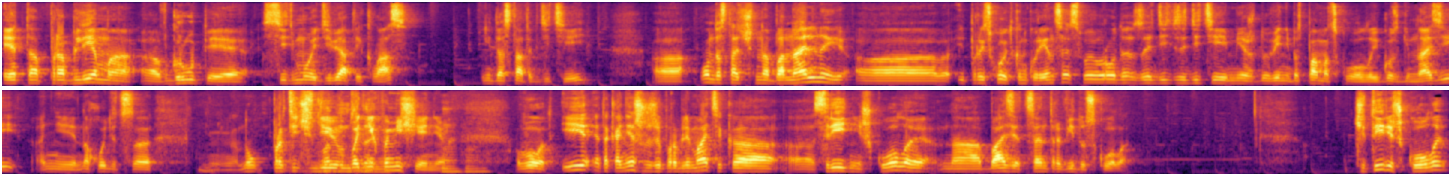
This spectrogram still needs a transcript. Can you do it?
Это проблема э, в группе 7-9 класс, недостаток детей. Э, он достаточно банальный, э, и происходит конкуренция своего рода за, детей между Венебас Памацколой и госгимназией. Они находятся ну, практически в, в одних здании. помещениях. Uh-huh. Вот. И это, конечно же, проблематика э, средней школы на базе центра виду школа. Четыре школы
